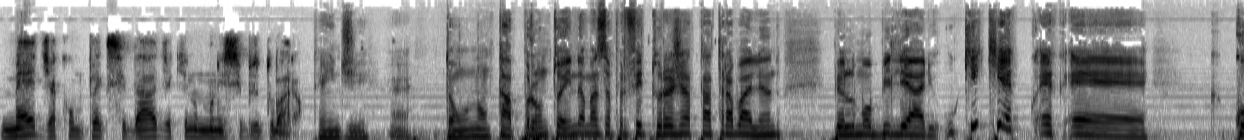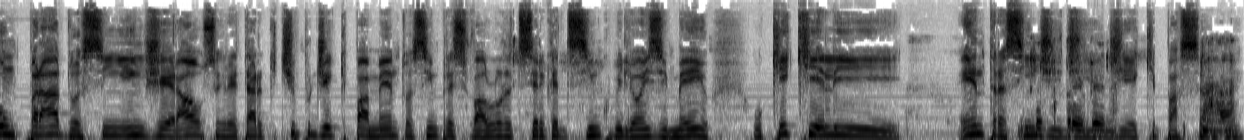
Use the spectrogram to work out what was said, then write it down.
média complexidade aqui no município de Tubarão. Entendi. É. Então não está pronto ainda, mas a prefeitura já está trabalhando pelo mobiliário. O que, que é, é, é comprado assim em geral, secretário? Que tipo de equipamento assim para esse valor de cerca de 5 milhões e meio? O que que ele entra assim de, de, né? de, equipação? Uhum.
